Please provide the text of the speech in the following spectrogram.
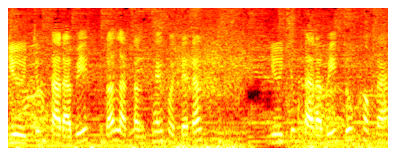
Như chúng ta đã biết, đó là tầng thế của trái đất. Như chúng ta đã biết đúng không nào?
